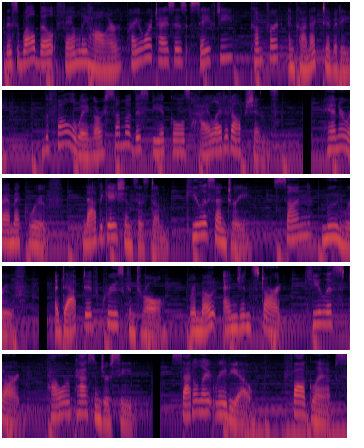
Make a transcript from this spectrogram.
this well-built family hauler prioritizes safety, comfort, and connectivity. The following are some of this vehicle's highlighted options. Panoramic roof, navigation system, keyless entry, sun, moon roof, adaptive cruise control, remote engine start, keyless start, power passenger seat, satellite radio, fog lamps.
